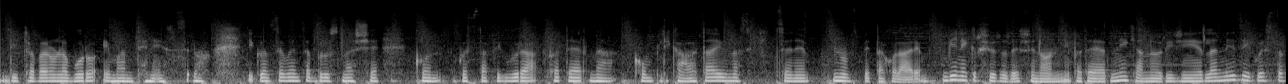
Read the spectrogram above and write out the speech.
di trovare un lavoro e mantenerselo. Di conseguenza Bruce nasce con questa figura paterna complicata e una situazione non spettacolare. Viene cresciuto dai suoi nonni paterni che hanno origini irlandesi e questo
